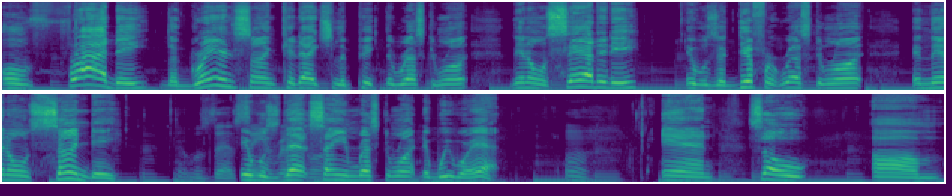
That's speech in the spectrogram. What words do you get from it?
on Friday the grandson could actually pick the restaurant. Then on Saturday it was a different restaurant, and then on Sunday It was that. same was that restaurant. same restaurant that we were at. Mm. And so, um,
